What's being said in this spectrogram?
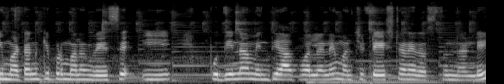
ఈ మటన్కి ఇప్పుడు మనం వేసే ఈ పుదీనా మెంతి ఆకు వల్లనే మంచి టేస్ట్ అనేది వస్తుందండి.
